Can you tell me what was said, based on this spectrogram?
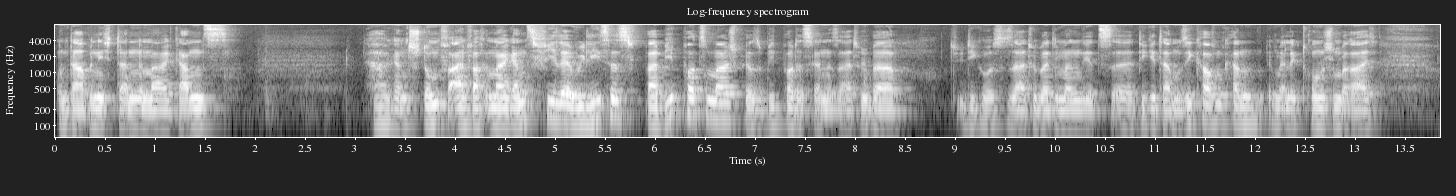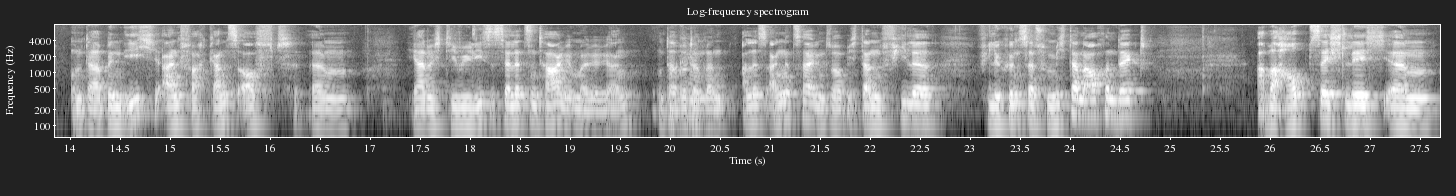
Und da bin ich dann immer ganz, ja, ganz stumpf einfach immer ganz viele Releases bei Beatport zum Beispiel. Also Beatport ist ja eine Seite über, die größte Seite, über die man jetzt äh, digital Musik kaufen kann im elektronischen Bereich. Und da bin ich einfach ganz oft ähm, ja, durch die Releases der letzten Tage immer gegangen. Und da okay. wird dann, dann alles angezeigt. Und so habe ich dann viele, viele Künstler für mich dann auch entdeckt. Aber hauptsächlich, ähm,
